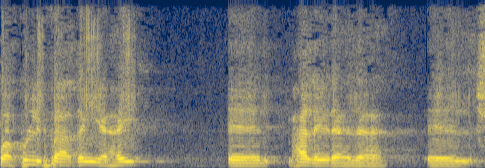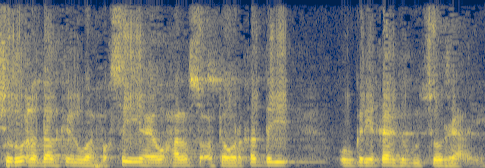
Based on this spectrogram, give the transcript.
waa ku lifaaqan yahay maxaa la yidhaahdaa shuruucda dalka inuu waafaqsan yahay oo waxaa la socota warqadii uu gariiqaanka guud soo raaciyey.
